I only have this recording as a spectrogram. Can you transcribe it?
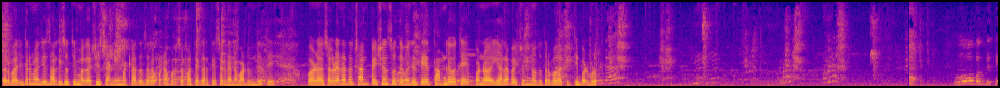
तर भाजी तर माझी झालीच होती मगाशीच आणि म्हटलं आता जरा पटापट चपात्या करते सगळ्यांना वाढून देते. पण सगळ्यांना तर छान पेशन्स होते म्हणजे ते थांबले होते पण ह्याला पेशन्स नव्हतं. तर बघा किती बडबड हो देते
